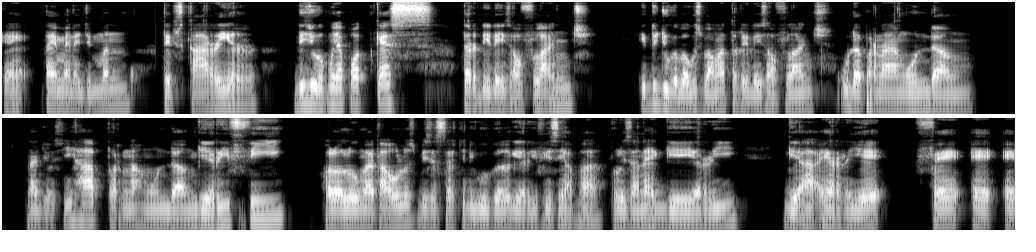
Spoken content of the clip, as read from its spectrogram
kayak time management, tips karir. Dia juga punya podcast 30 Days of Lunch. Itu juga bagus banget 30 Days of Lunch. Udah pernah ngundang Najwa Shihab, pernah ngundang Gary V. Kalau lu nggak tahu lu bisa search di Google Gary V siapa. Tulisannya Gary G A R Y V E E.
